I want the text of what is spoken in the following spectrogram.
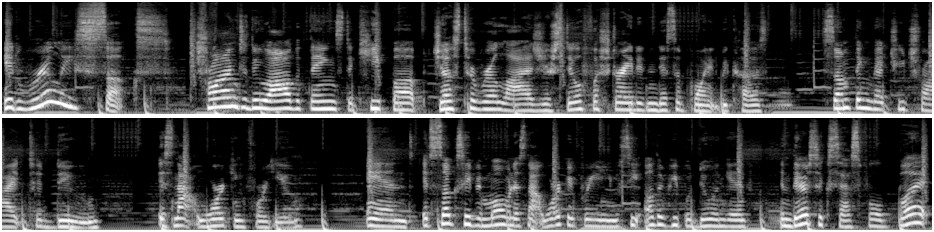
it really sucks trying to do all the things to keep up just to realize you're still frustrated and disappointed because something that you tried to do is not working for you. And it sucks even more when it's not working for you and you see other people doing it and they're successful, but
